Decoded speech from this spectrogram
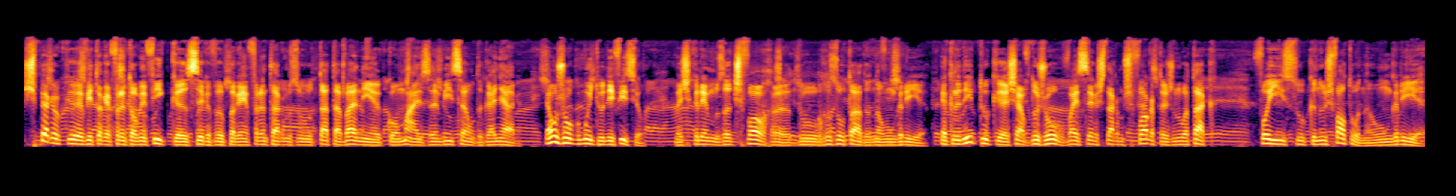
Espero que a vitória frente ao Benfica sirva para enfrentarmos o Tatabánia com mais ambição de ganhar. É um jogo muito difícil, mas queremos a desforra do resultado na Hungria. Acredito que a chave do jogo vai ser estarmos fortes no ataque foi isso que nos faltou na Hungria.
